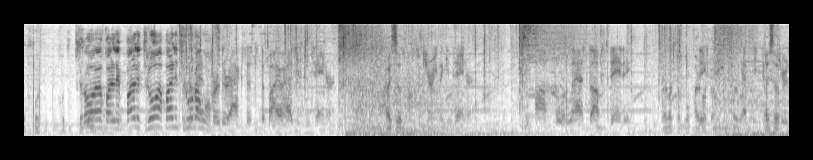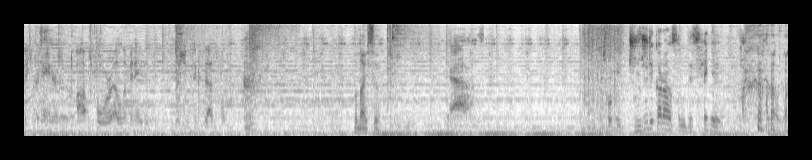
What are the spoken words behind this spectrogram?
네, 거, 그것도 두 들어와요 개나 빨리 빨리 들어와 빨리 들어오라고. Prevent further access to the biohazard container. 나이스 Securing the container. Op 4, last stop standing. 밟았다, 뭐 They 밟았다, ceased 뭐 밟았다. attempting to Nice. secure the container. Op 4 eliminated. Mission successful. 또 나이스 야, 저기 줄줄이 깔아놨었는데 세 개 다 끝났나 봐.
